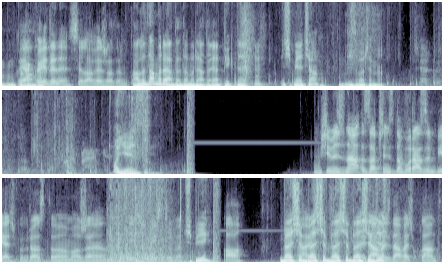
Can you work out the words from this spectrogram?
mam To jako kałacha. jedyny Syla, wiesz o tym. Ale damy radę, damy radę. Ja piknę śmiecia i zobaczymy. O Jezu. Musimy zna- zacząć znowu razem bijać po prostu, może na jakiejś miejscówce. Śpi? O, Besie, Nice. besie, besie, besie. dawać, Gdzieś, dawać, plant.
